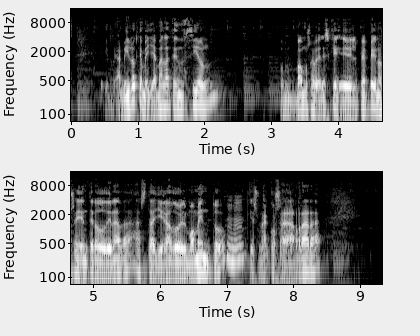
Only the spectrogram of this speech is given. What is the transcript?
A mí lo que me llama la atención, vamos a ver, es que el PP no se haya enterado de nada hasta llegado el momento, que es una cosa rara,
